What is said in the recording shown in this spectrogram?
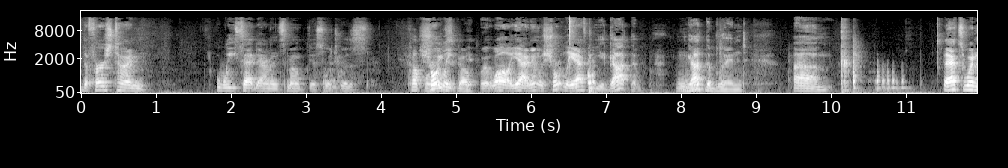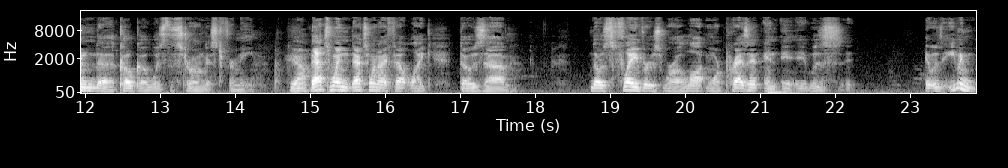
the first time we sat down and smoked this, which was A couple shortly weeks ago. Well, yeah, and it was shortly after you got the got the blend. Um, that's when the cocoa was the strongest for me. Yeah. That's when that's when I felt like those um, those flavors were a lot more present, and it, it was it was even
